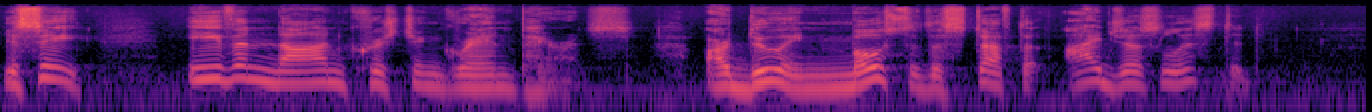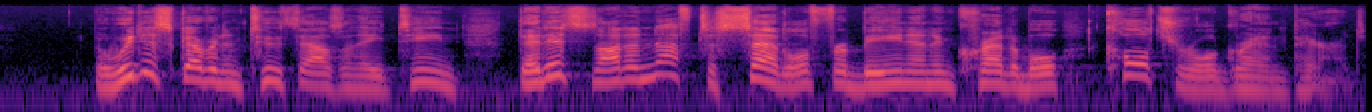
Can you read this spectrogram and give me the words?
You see, even non Christian grandparents are doing most of the stuff that I just listed. But we discovered in 2018 that it's not enough to settle for being an incredible cultural grandparent.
